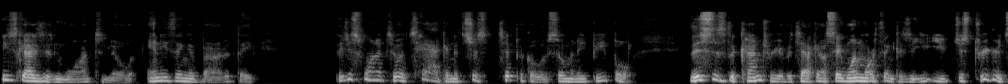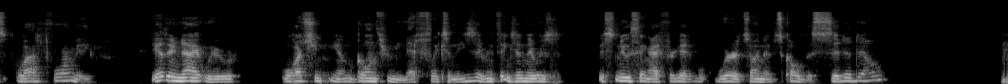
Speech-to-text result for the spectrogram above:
These guys didn't want to know anything about it. They they just wanted to attack, and it's just typical of so many people. This is the country of attack. And I'll say one more thing because you, you just triggered a lot for me. The other night we were watching, you know, going through Netflix and these different things, and there was this new thing. I forget where it's on. It's called the Citadel, hmm.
